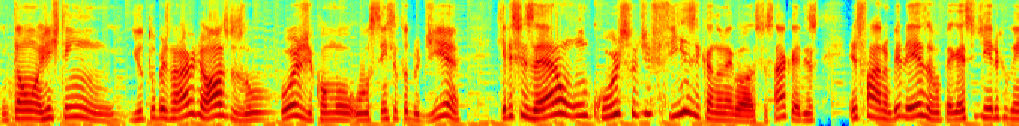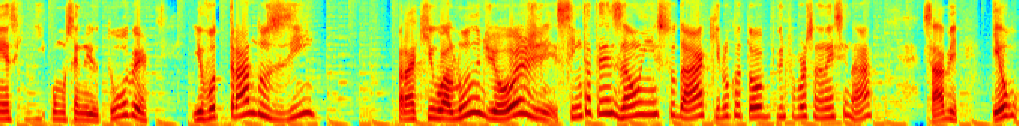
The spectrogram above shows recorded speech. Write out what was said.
Então a gente tem youtubers maravilhosos hoje, como o Ciência Todo Dia, que eles fizeram um curso de física no negócio, saca? Eles, eles falaram, beleza, vou pegar esse dinheiro que eu ganhei aqui como sendo youtuber e eu vou traduzir para que o aluno de hoje sinta tesão em estudar aquilo que eu estou me proporcionando a ensinar, sabe? Eu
